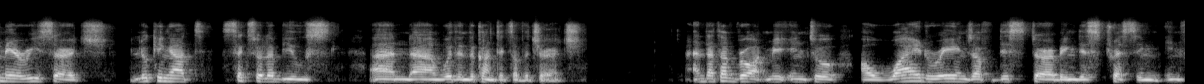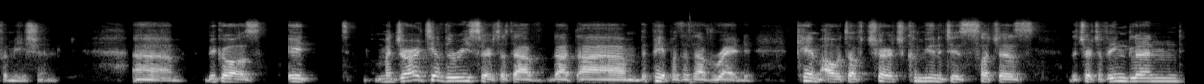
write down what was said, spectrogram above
MA research looking at sexual abuse and um, within the context of the church. And that have brought me into a wide range of disturbing, distressing information. Um, because it majority of the research that I've that um, the papers that I've read came out of church communities such as the Church of England,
